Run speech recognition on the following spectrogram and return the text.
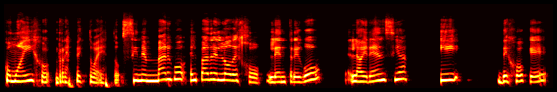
como a hijos respecto a esto. Sin embargo, el padre lo dejó, le entregó la herencia y dejó que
